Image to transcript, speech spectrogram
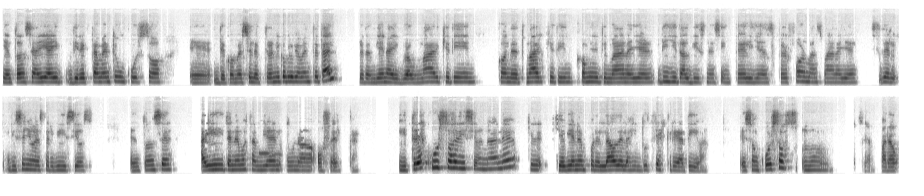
Y entonces ahí hay directamente un curso eh, de comercio electrónico propiamente tal, pero también hay growth marketing, content marketing, community manager, digital business intelligence, performance manager, diseño de servicios. Entonces, ahí tenemos también una oferta. Y tres cursos adicionales que, que vienen por el lado de las industrias creativas. Eh, son cursos, para,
